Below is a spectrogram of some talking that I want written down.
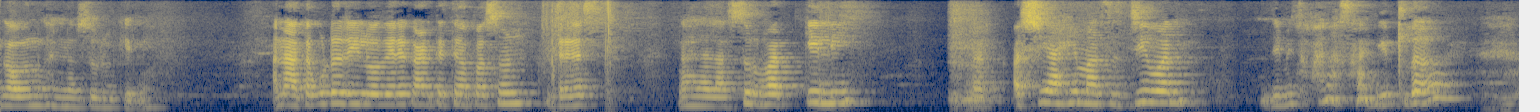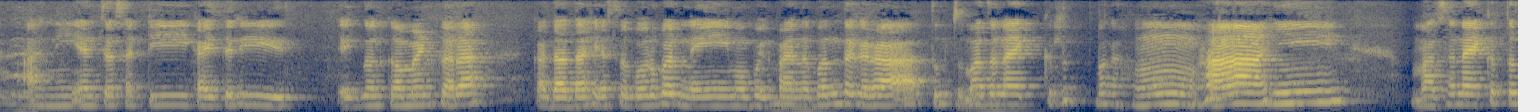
गाऊन घालणं सुरू केले. आणि आता कुठं रील वगैरे काढते तेव्हापासून ड्रेस घालायला सुरुवात केली. तर अशी आहे माझं जीवन जे मी तुम्हाला सांगितलं. आणि यांच्यासाठी काहीतरी एक दोन कमेंट करा. का दादा हे असं बरोबर नाही मोबाईल पाहणं बंद करा. तुमचं माझं नाही ऐकलं. बघा हं, हा ही. माझं नाही ऐकत तर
